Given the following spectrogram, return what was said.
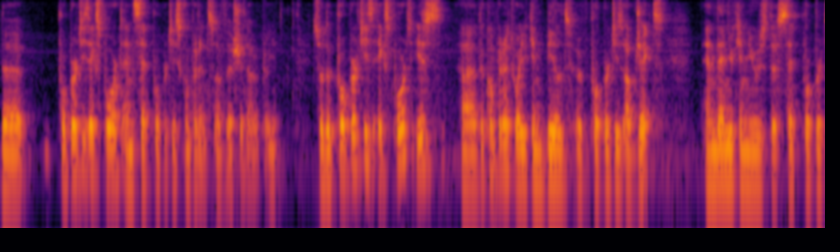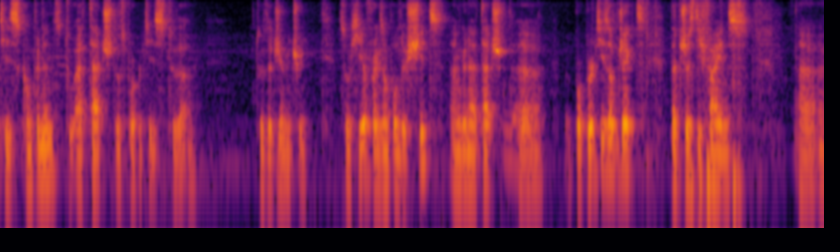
the properties export and set properties components of the Shapediver plugin. So the properties export is uh, the component where you can build a properties object and then you can use the set properties component to attach those properties to the to the geometry. So here, for example, the sheet, I'm going to attach uh, a properties object that just defines uh,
